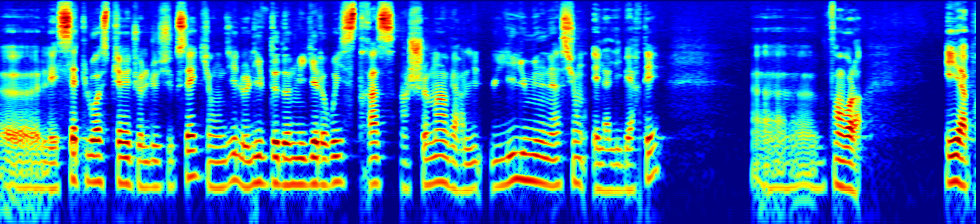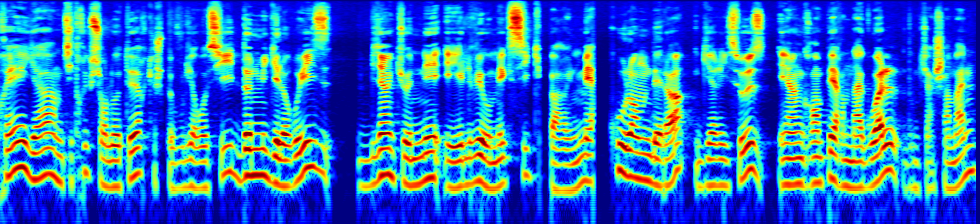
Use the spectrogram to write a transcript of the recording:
euh, les sept lois spirituelles du succès qui ont dit le livre de Don Miguel Ruiz trace un chemin vers l'illumination et la liberté. Enfin voilà. Et après, il y a un petit truc sur l'auteur que je peux vous lire aussi. Don Miguel Ruiz, bien que né et élevé au Mexique par une mère curandera, guérisseuse, et un grand-père nagual, donc un chaman,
